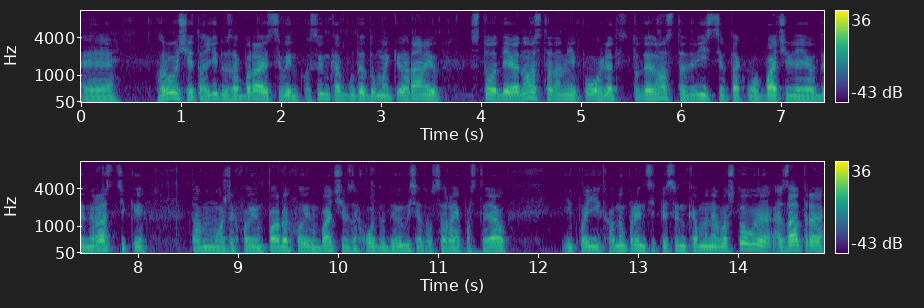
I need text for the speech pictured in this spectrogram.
е, гроші та їду, забираю свинку. Свинка буде, думаю, кілограмів 190, на мій погляд, 190-200. Так, бачив я її один раз, тільки там, може, хвилин, пару хвилин бачив, заходив, дивився, то сарай постояв і поїхав. Ну, в принципі, свинка мене влаштовує. А завтра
